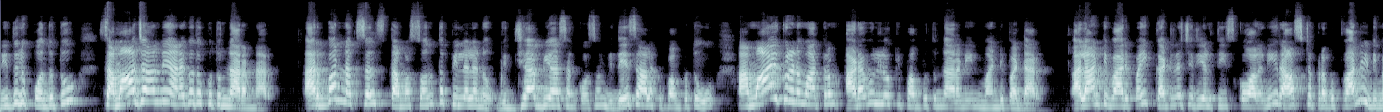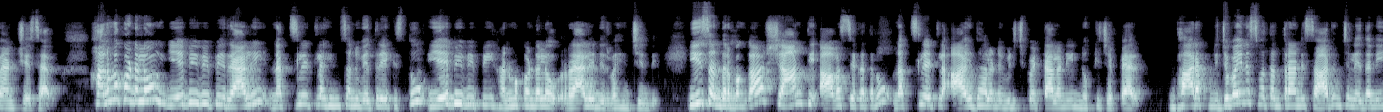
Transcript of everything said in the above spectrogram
నిధులు పొందుతూ సమాజాన్ని అనగదొక్కుతున్నారన్నారు అర్బన్ నక్సల్స్ తమ సొంత పిల్లలను విద్యాభ్యాసం కోసం విదేశాలకు పంపుతూ అమాయకులను మాత్రం అడవుల్లోకి పంపుతున్నారని మండిపడ్డారు. అలాంటి వారిపై కఠిన చర్యలు తీసుకోవాలని రాష్ట్ర ప్రభుత్వాన్ని డిమాండ్ చేశారు. హనుమకొండలో ఏబీవీపీ ర్యాలీ నక్సలెట్ల హింసను వ్యతిరేకిస్తూ ఏబీవీపీ హనుమకొండలో ర్యాలీ నిర్వహించింది. ఈ సందర్భంగా శాంతి ఆవశ్యకతను నక్సలెట్ల ఆయుధాలను విడిచిపెట్టాలని నొక్కి చెప్పారు. భారత్ నిజమైన స్వతంత్రాన్ని సాధించలేదని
